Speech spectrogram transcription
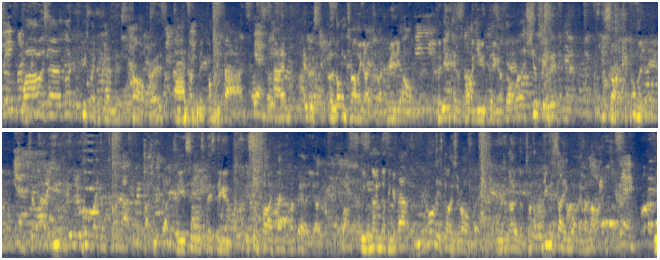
really. Well, I was a local newspaper journalist at Harper's, and I was a big comedy fan. Yeah. And it was a long time ago, so I'm really old. So the internet was quite a new thing. I thought, well, it should be an internet site for comedy. Yeah. So uh, you, it was all based on time out in the back in the. So you see this listing and you see five names on a bill, you go, but you know nothing about them. You know, all these guys are on, but you wouldn't know them. So I thought, well, you could say what they were like Yeah. you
